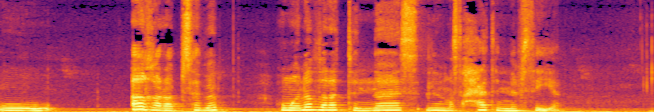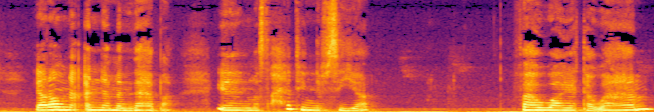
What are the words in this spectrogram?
وأغرب سبب هو نظرة الناس للمصحات النفسية. يرون أن من ذهب إلى المصحة النفسية فهو يتوهم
